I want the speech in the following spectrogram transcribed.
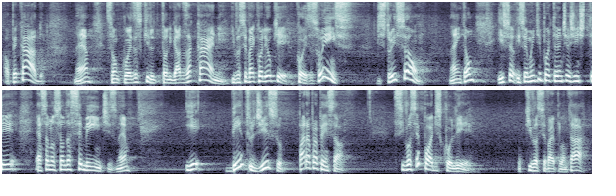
ao pecado. Né? São coisas que estão ligadas à carne. E você vai colher o quê? Coisas ruins, destruição. Né? Então, isso, isso é muito importante a gente ter essa noção das sementes. Né? E dentro disso, para para pensar. Se você pode escolher o que você vai plantar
